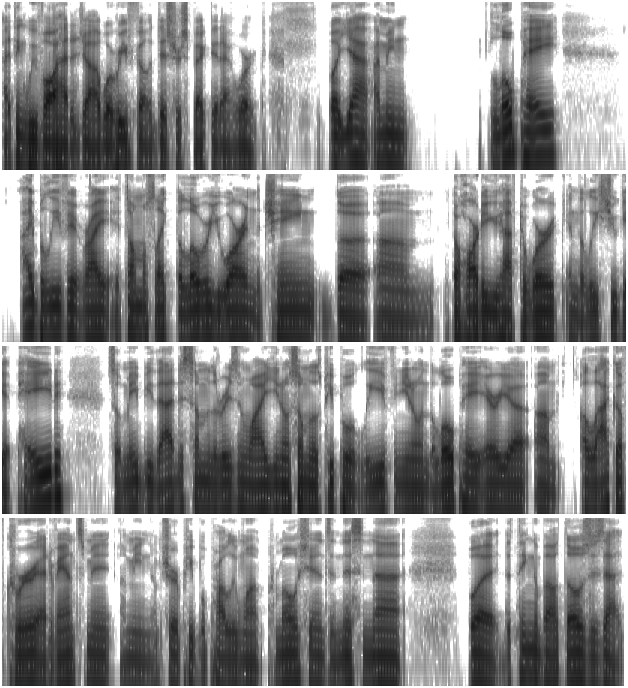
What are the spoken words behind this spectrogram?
I think we've all had a job where we felt disrespected at work. But yeah, I mean, low pay, I believe it, right? It's almost like the lower you are in the chain, the um the harder you have to work and the least you get paid. So maybe that is some of the reason why, you know, some of those people leave and you know in the low pay area. Um a lack of career advancement. I mean, I'm sure people probably want promotions and this and that. But the thing about those is that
